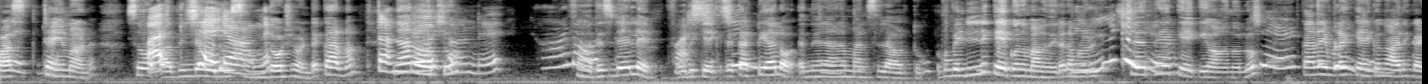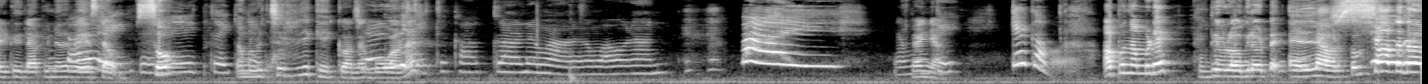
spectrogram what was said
ഫസ്റ്റ് ടൈമാണ് സോ അതിന്റെ ഒരു സന്തോഷമുണ്ട്. കാരണം ഞാൻ ഓർത്തു ഫാദേഴ്സ് ഡേ അല്ലേ? ഒരു കേക്ക് കട്ട് ചെയ്യാലോ എന്ന് ഞാൻ മനസ്സിലാർത്തു. അപ്പൊ വലിയ കേക്ക് ഒന്നും വാങ്ങുന്നില്ല. നമ്മളൊരു ചെറിയ കേക്ക് വാങ്ങുന്നുള്ളൂ. കാരണം ഇവിടെ കേക്ക് ഒന്നും ആരും കഴിക്കില്ല പിന്നെ അത് വേസ്റ്റ് ആവും. സോ നമ്മളൊരു ചെറിയ കേക്ക് വാങ്ങാൻ പോവാണ്. കഴിഞ്ഞ? അപ്പൊ നമ്മുടെ പുതിയ വ്ളോഗിലോട്ട് എല്ലാവർക്കും സ്വാഗതം.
